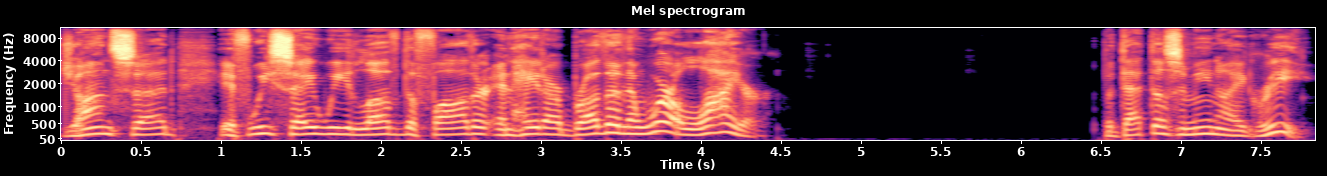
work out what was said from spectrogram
John said, If we say we love the Father and hate our brother, then we're a liar. But that doesn't mean I agree.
